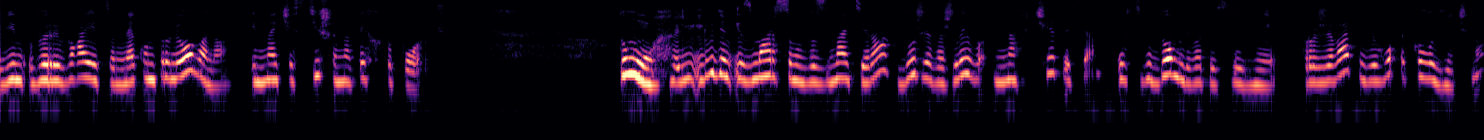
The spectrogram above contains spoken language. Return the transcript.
він виривається неконтрольовано і найчастіше на тих, хто поруч. Тому людям із Марсом в знаці рак дуже важливо навчитися усвідомлювати свій гнів, проживати його екологічно,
